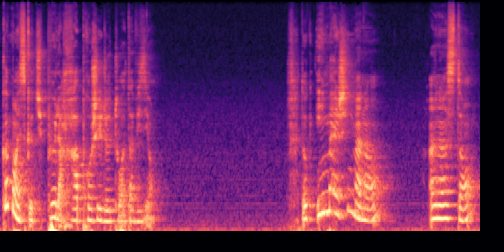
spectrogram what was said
comment est-ce que tu peux la rapprocher de toi, ta vision? Donc imagine maintenant un instant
